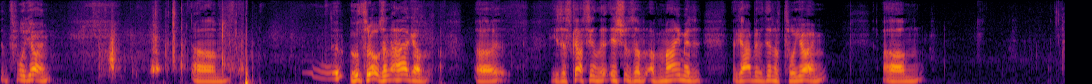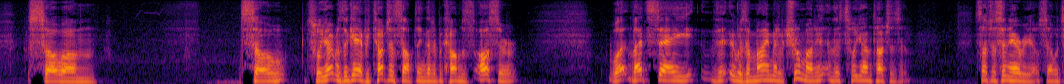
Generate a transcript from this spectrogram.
in Tvul Yom um, who throws an agav. Uh, he's discussing the issues of, of Maimed, the guy by the din of Tvul Yom. Um, so, um, so Tvul Yom is the gay. If he touches something, that it becomes usher well, let's say it was a maimed of truma and the Tzul touches it. Such a scenario. So it's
